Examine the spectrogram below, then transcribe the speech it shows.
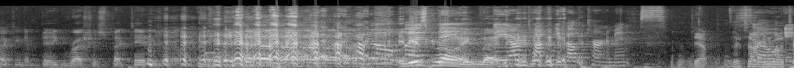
Expecting a big rush of spectators. on the. No, It but is growing, they- but- They are talking about tournaments. Yep, they're talking So, about tournaments.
